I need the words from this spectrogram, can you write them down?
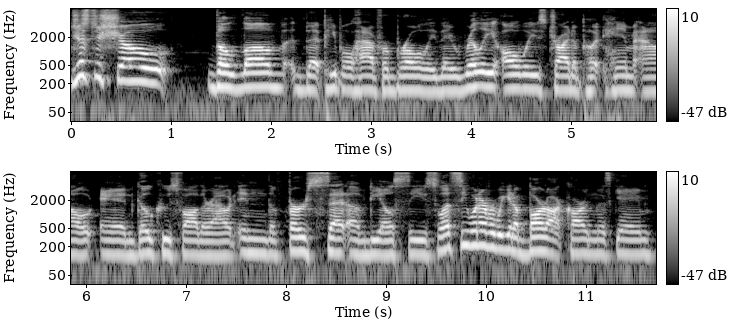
just to show the love that people have for Broly, they really always try to put him out and Goku's father out in the first set of DLC. So let's see whenever we get a Bardock card in this game.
